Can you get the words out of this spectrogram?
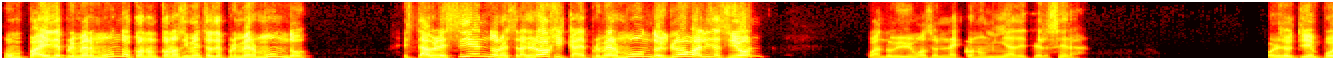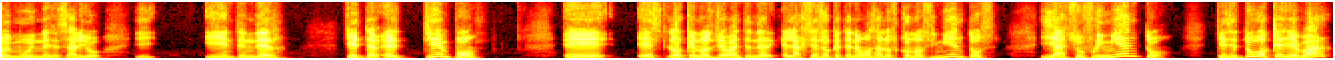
un país de primer mundo con conocimientos de primer mundo, estableciendo nuestra lógica de primer mundo y globalización cuando vivimos en una economía de tercera. Por eso el tiempo es muy necesario y, entender que el tiempo eh, es lo que nos lleva a entender el acceso que tenemos a los conocimientos y al sufrimiento que se tuvo que llevar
